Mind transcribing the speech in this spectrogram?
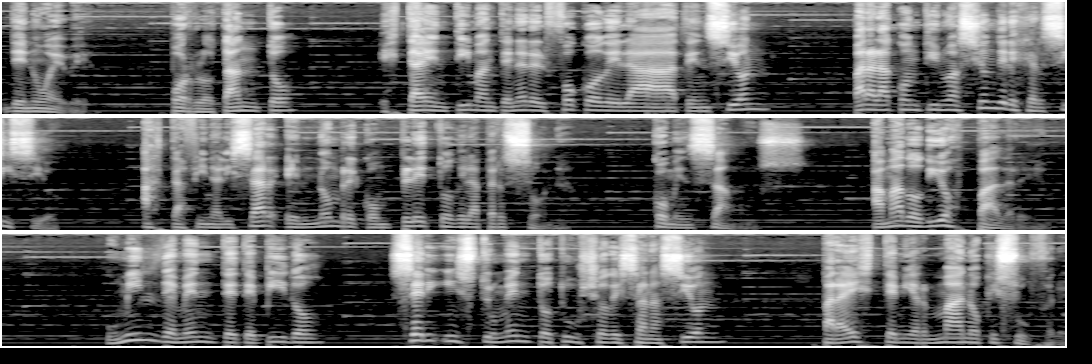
de nueve. Por lo tanto, está en ti mantener el foco de la atención para la continuación del ejercicio hasta finalizar el nombre completo de la persona. Comenzamos. Amado Dios Padre, humildemente te pido ser instrumento tuyo de sanación para este mi hermano que sufre.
